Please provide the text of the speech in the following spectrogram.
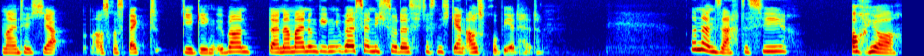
meinte ich, ja, aus Respekt dir gegenüber und deiner Meinung gegenüber ist ja nicht so, dass ich das nicht gern ausprobiert hätte. Und dann sagte sie, ach ja,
